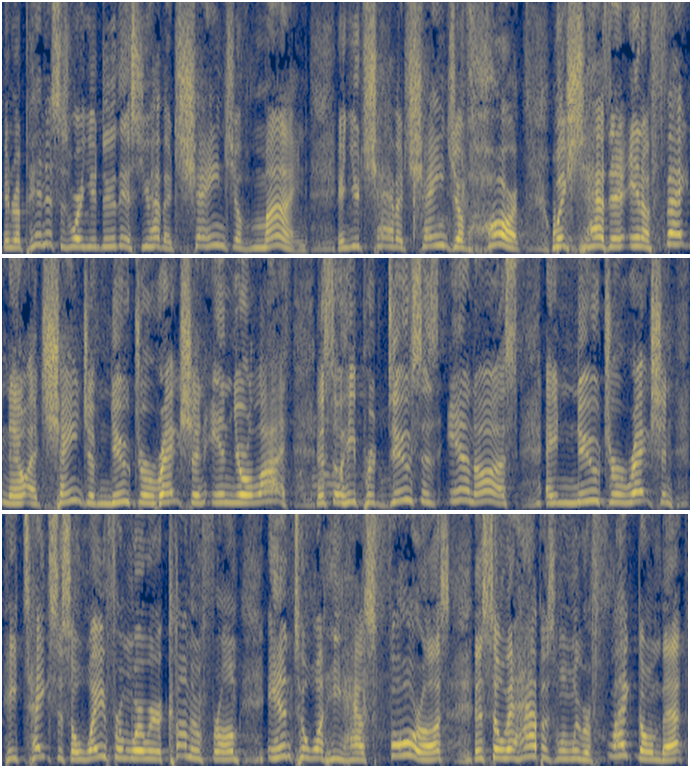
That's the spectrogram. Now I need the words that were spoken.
And repentance is where you do this you have a change of mind and you have a change of heart, which has in effect now a change of new direction in your life. And so he produces in us a new direction. He takes us away from where we're coming from into what he has for us. And so it happens when we reflect on that,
